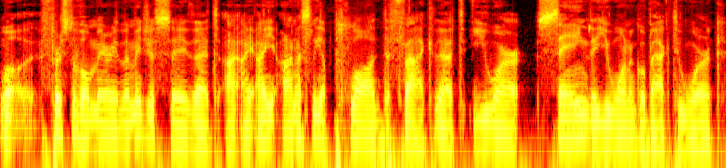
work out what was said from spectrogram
Well, first of all, Mary, let me just say that I, I honestly applaud the fact that you are saying that you want to go back to work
